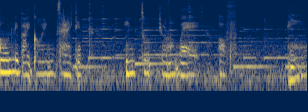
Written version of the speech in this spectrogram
Only by going very deep into your own way of being.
